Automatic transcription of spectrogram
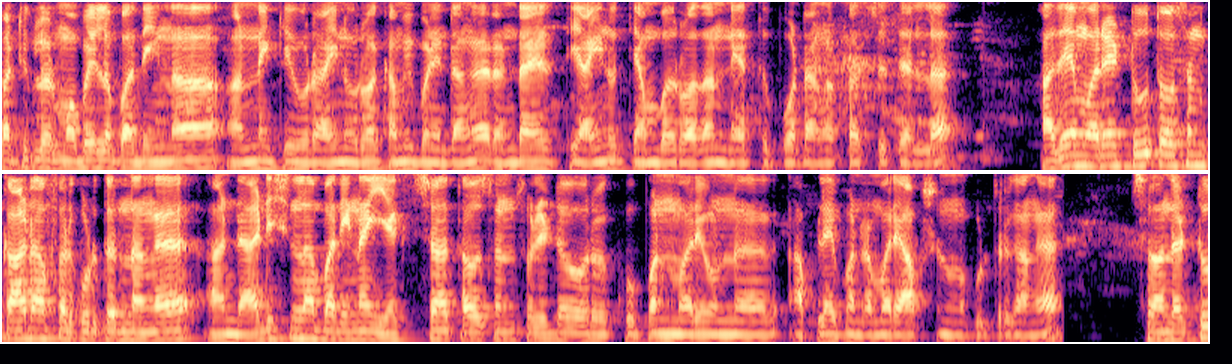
பர்டிகுலர் மொபைலில் பார்த்தீங்கன்னா அன்னைக்கு ஒரு ஐநூறுரூவா கம்மி பண்ணிட்டாங்க. ரெண்டாயிரத்தி ஐநூற்றி ஐம்பது ரூபா தான் நேற்று போட்டாங்க ஃபஸ்ட்டு செல்லில் அதே மாதிரி டூ தௌசண்ட் கார்டு ஆஃபர் கொடுத்துருந்தாங்க. அண்ட் அடிஷ்னலாக பார்த்தீங்கன்னா எக்ஸ்ட்ரா தௌசண்ட் சொல்லிட்டு ஒரு கூப்பன் மாதிரி ஒன்று அப்ளை பண்ணுற மாதிரி ஆப்ஷன் ஒன்று கொடுத்துருக்காங்க. ஸோ அந்த டூ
